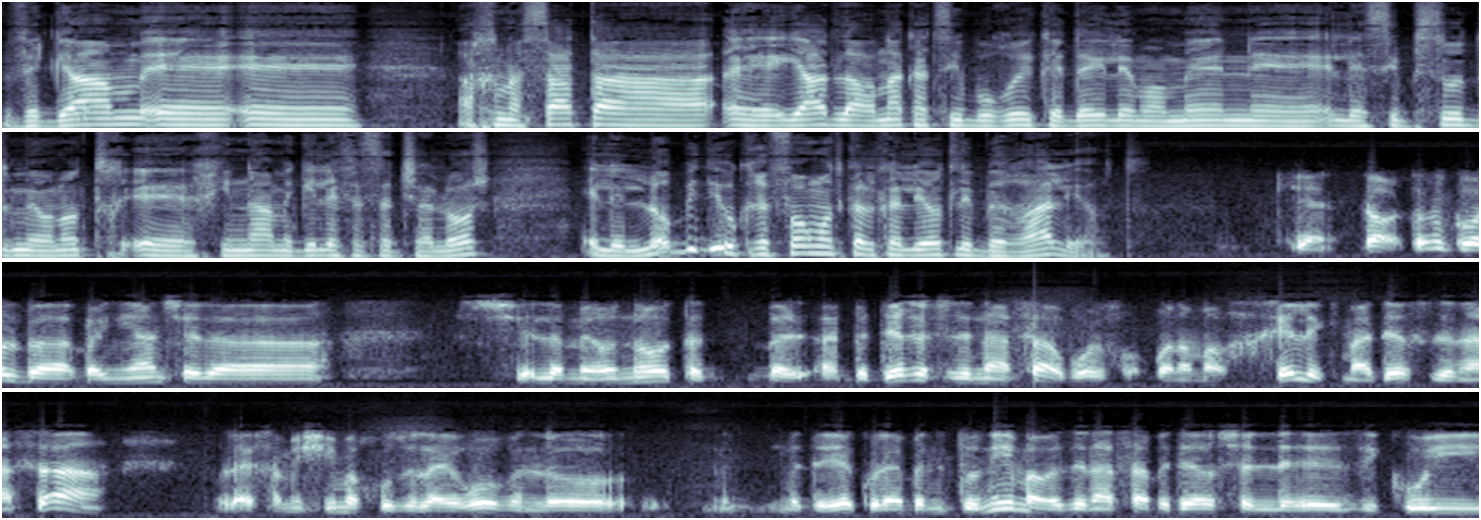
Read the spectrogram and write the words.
וגם אה, אה, הכנסת היד לארנק הציבורי כדי לממן אה, לסבסוד מעונות אה, חינם מגיל 0 עד 3, אלה לא בדיוק רפורמות כלכליות ליברליות. כן, לא, קודם כל בעניין של, ה, של המעונות, בדרך שזה נעשה, בוא, בוא נאמר, חלק מהדרך שזה נעשה, אולי 50 אחוז, אולי רוב, אני לא מדייק אולי בנתונים, אבל זה נעשה בדרך של אה, זיכוי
